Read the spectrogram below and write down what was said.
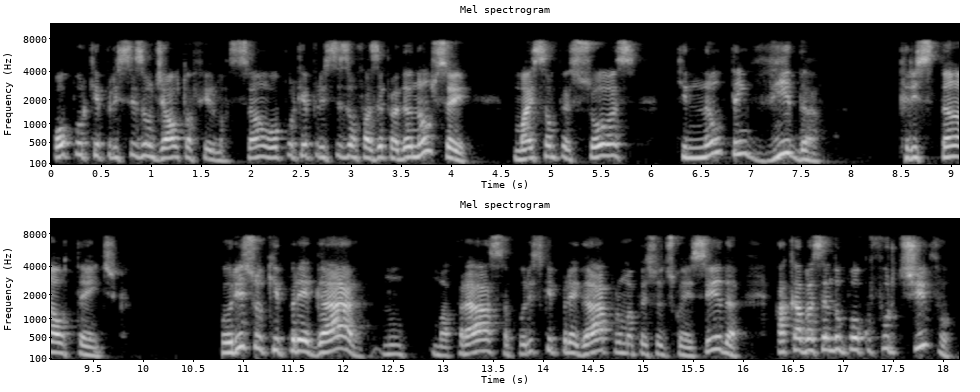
ou porque precisam de autoafirmação, ou porque precisam fazer para Deus, não sei, mas são pessoas que não têm vida cristã autêntica. Por isso que pregar numa praça, por isso que pregar para uma pessoa desconhecida acaba sendo um pouco furtivo,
